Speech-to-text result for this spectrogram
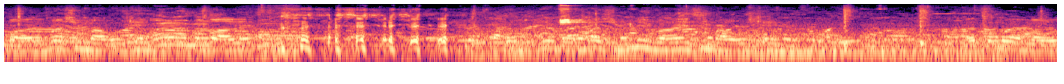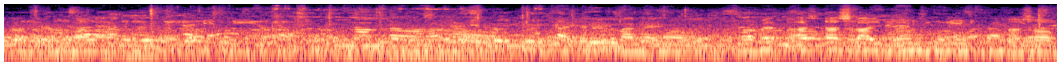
Moi, je suis marocain. Moi, je suis marocain. Я думаю, мы ودنا اش اش غايبين اشوف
